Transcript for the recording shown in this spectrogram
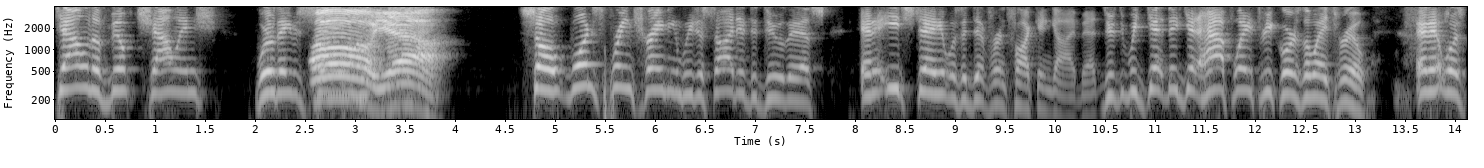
gallon of milk challenge where they would say, Oh, yeah. so one spring training, we decided to do this, and each day it was a different fucking guy, man. Dude, we get they'd get halfway, three quarters of the way through, and it was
